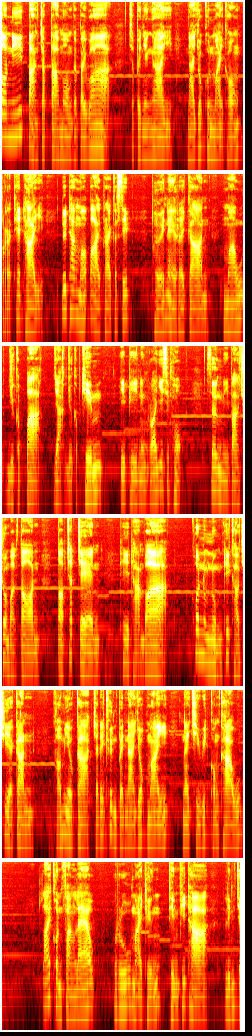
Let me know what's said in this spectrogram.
ตอนนี้ต่างจับตามองกันไปว่า จะเป็นยังไงนายกคนใหม่ของประเทศไทย ด้วยทางหมอปลายพรายกระซิบ เผยในรายการเมาส์อยู่กับปาก อยากอยู่กับคิม EP 126 ซึ่งมีบางช่วงบางตอนตอบชัดเจน ที่ถามว่า คนหนุ่มๆที่เขาเชียร์กัน เขามีโอกาสจะได้ขึ้นเป็นนายกไหมในชีวิตของเขา หลายคนฟังแล้ว รู้หมายถึงทิมพิธา ลิ้มเจ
